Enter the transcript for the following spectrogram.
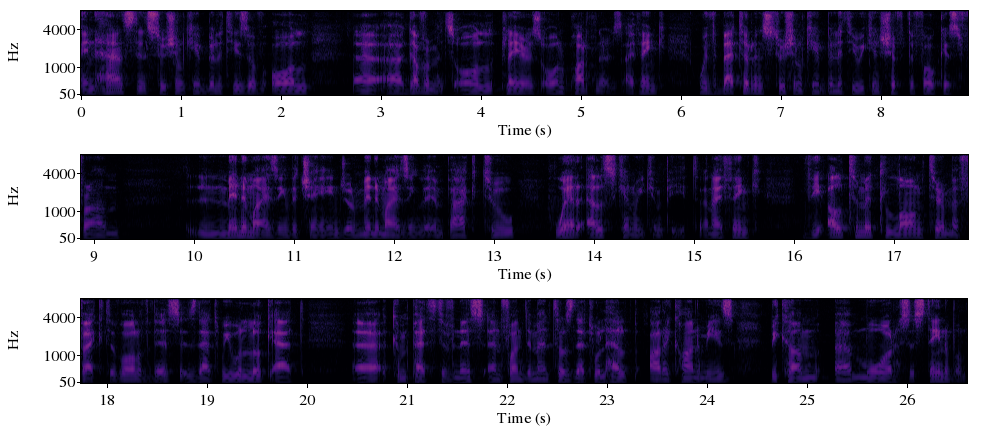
enhance the institutional capabilities of all uh, uh, governments, all players, all partners. I think with better institutional capability, we can shift the focus from minimizing the change or minimizing the impact to where else can we compete. And I think the ultimate long-term effect of all of this is that we will look at uh, competitiveness and fundamentals that will help our economies become uh, more sustainable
